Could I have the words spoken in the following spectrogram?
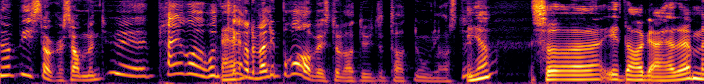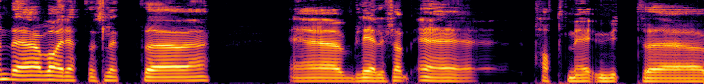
Når vi snakker sammen Du eh, pleier å håndtere det veldig bra hvis du har vært ute og tatt noen glass. Du. Ja, så i dag er jeg det, men det var rett og slett eh, Jeg ble liksom eh, tatt med ut eh,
